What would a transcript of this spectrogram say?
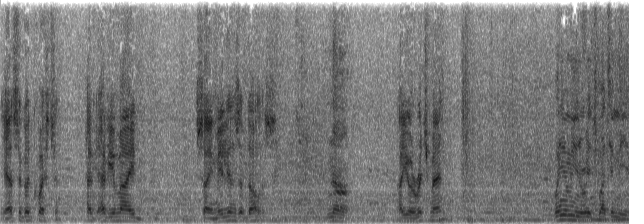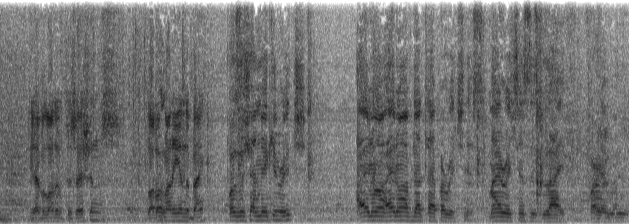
Yeah, that's a good question. Have, have you made, say, millions of dollars? No. Are you a rich man? When you mean rich, what you mean? Do you have a lot of possessions? A lot of Well- money in the bank? Position make you rich? I don't. I don't have that type of richness. My richness is life forever.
